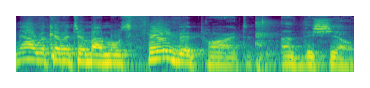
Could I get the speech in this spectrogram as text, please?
And now we're coming to my most favorite part of the show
